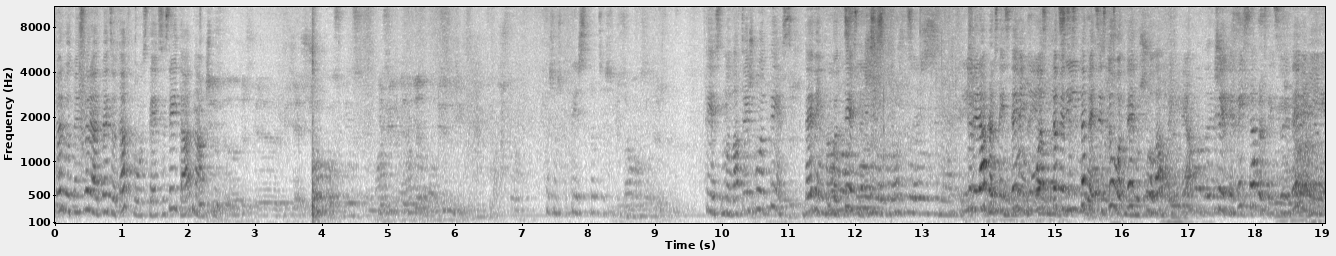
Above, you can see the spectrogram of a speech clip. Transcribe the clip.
varbūt mēs varētu beidzot atpūsties. Es rītā atnākšu. Kas mums par tiesas procesu? Tiesa, nu, latviešu godu tiesa. Deviņu godu tiesnešus. Tur ir aprakstīts deviņu godu, tāpēc, tāpēc es dodu devu šo lapiņu, ja? Šeit ir viss aprakstīts, tur ir deviņi,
